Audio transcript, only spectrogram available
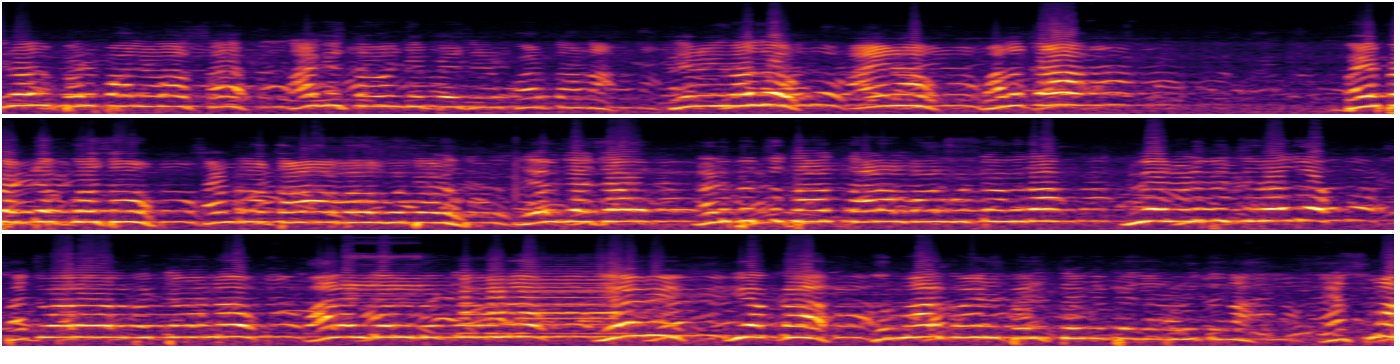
ఈరోజు పరిపాలన ఎలా సాగిస్తామని చెప్పేసి నేను కోరుతా ఉన్నా. నేను ఈ రోజు ఆయన మొదట భయపెట్టడం కోసం సెంటర్ తాళాలు పగలు ఏం చేశావు? నడిపించు తాళాలు పగలు కదా? నువ్వే నడిపించు రోజు. సచివాలయాలు పెట్టామన్నావు వాలంటీర్లు పెట్టామన్నావు ఏమి? ఈ యొక్క దుర్మార్గమైన పరిస్థితి అని చెప్పేసి నేను అడుగుతున్నా. ఎస్మా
